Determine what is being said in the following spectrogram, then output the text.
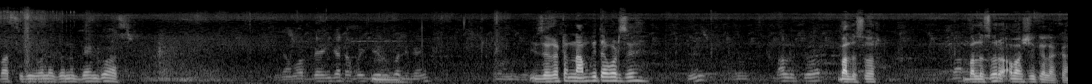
ভার্সিটি মানে ব্যাংকও আছে আমার বলি ব্যাংক এই জায়গাটার নাম কিতা পড়ছে? বালুচর। বালুচর। বালুচর আবাসিক এলাকা।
